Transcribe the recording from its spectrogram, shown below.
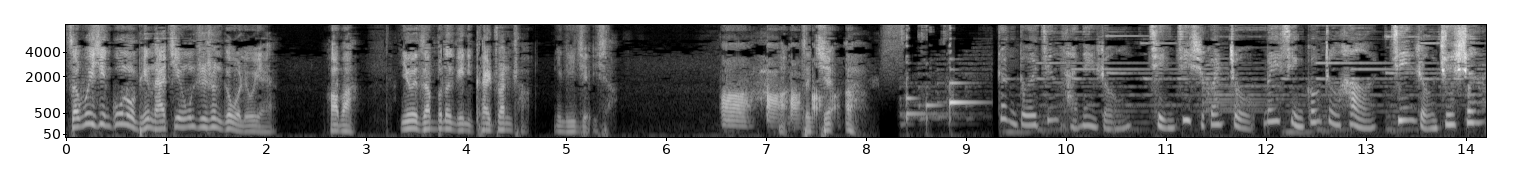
在微信公众平台“金融之声”给我留言，好吧？因为咱不能给你开专场，你理解一下。哦，好好，再见好好啊。更多精彩内容，请继续关注微信公众号“金融之声”。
